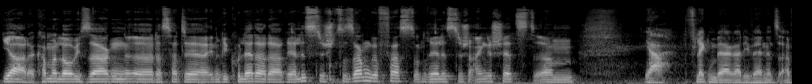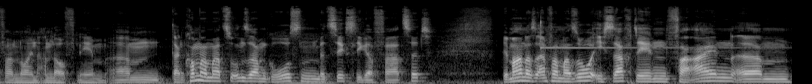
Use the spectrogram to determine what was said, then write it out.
Ja, da kann man glaube ich sagen, äh, das hat der Enrico Ledder da realistisch zusammengefasst und realistisch eingeschätzt. Ähm, ja, Fleckenberger, die werden jetzt einfach einen neuen Anlauf nehmen. Ähm, dann kommen wir mal zu unserem großen Bezirksliga-Fazit. Wir machen das einfach mal so. Ich sag den Verein, ähm,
